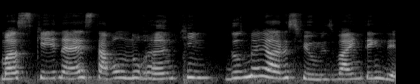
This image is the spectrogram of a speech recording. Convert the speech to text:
mas que, né, estavam no ranking dos melhores filmes, vai entender.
